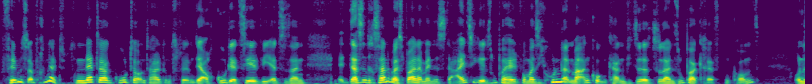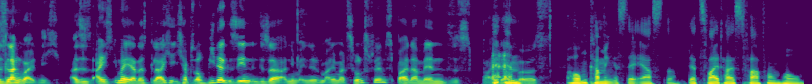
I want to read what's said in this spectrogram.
Film ist einfach nett. Ein netter, guter Unterhaltungsfilm, der auch gut erzählt, wie er zu seinen. äh, Das Interessante bei Spider-Man ist, der einzige Superheld, wo man sich hundertmal angucken kann, wie er zu seinen Superkräften kommt. Und es langweilt nicht. Also es ist eigentlich immer ja das Gleiche. Ich habe es auch wieder gesehen in, dieser Anim in diesem Animationsfilm Spider-Man The Spider-Verse. Homecoming ist der erste. Der zweite heißt Far From Home.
